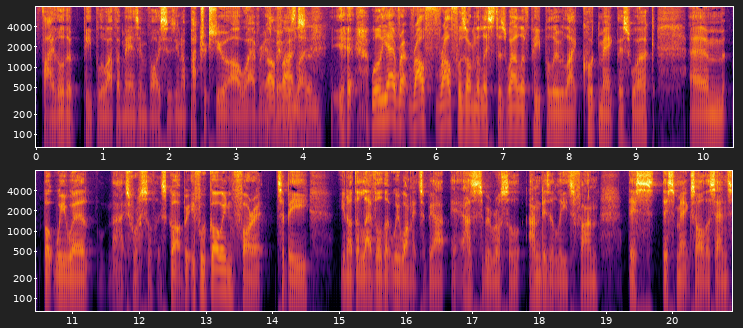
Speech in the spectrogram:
five other people who have amazing voices. You know, Patrick Stewart or whatever it is. Ralph but it was like, yeah. Well, yeah, Ra- Ralph Ralph was on the list as well of people who like could make this work. Um, but we were, nah, it's Russell. It's got to be if we're going for it to be, you know, the level that we want it to be at, it has to be Russell and he's a Leeds fan. This this makes all the sense.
